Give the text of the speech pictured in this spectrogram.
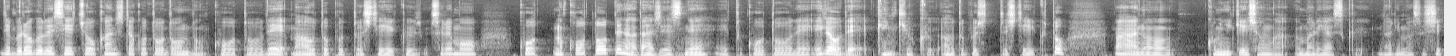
で、ブログで成長を感じたことをどんどん口頭で、まあ、アウトプットしていく。それも、こうまあ、口頭っていうのが大事ですね。えっと、口頭で、笑顔で元気よくアウトプットしていくと、まあ、あの、コミュニケーションが生まれやすくなりますし、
